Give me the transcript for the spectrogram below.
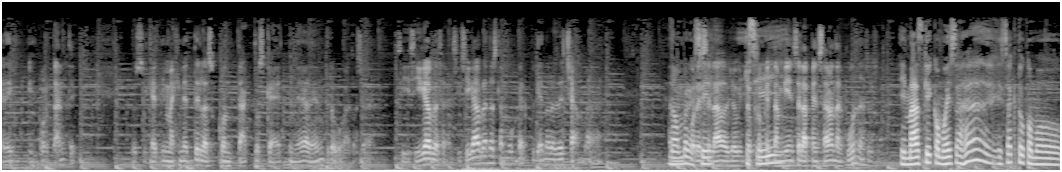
era im- importante. Pues imagínate los contactos que hay que tener adentro, güey, o sea, si sigue, habla- o sea, si sigue hablando esta mujer, pues ya no le dé chamba. También hombre, por sí. ese lado, yo, yo creo Sí. que también se la pensaron algunas. o sea. Y más que como es, ajá, exacto, como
